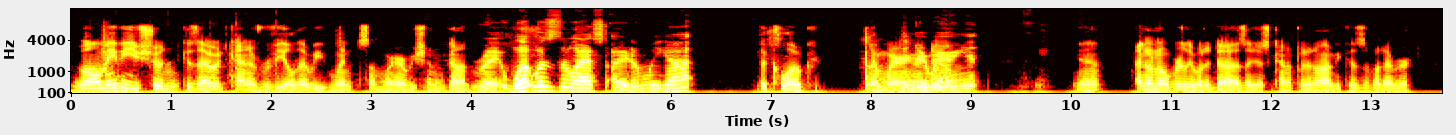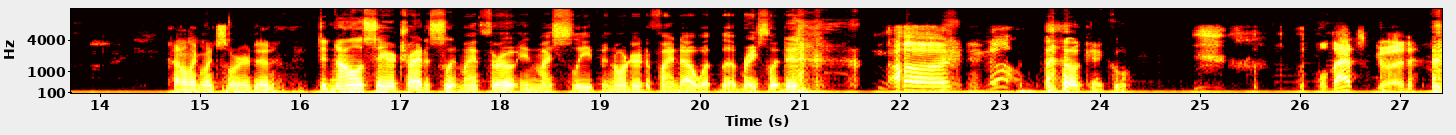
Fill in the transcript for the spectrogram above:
well, maybe you shouldn't because that would kind of reveal that we went somewhere we shouldn't have gone. Right. What was the last item we got? The cloak that I'm wearing and you're now. wearing it? Yeah. I don't know really what it does. I just kind of put it on because of whatever. Kind of like what Sawyer did. Did Nala Sayer try to slit my throat in my sleep in order to find out what the bracelet did? Uh, no. okay, cool. Well, that's good. I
